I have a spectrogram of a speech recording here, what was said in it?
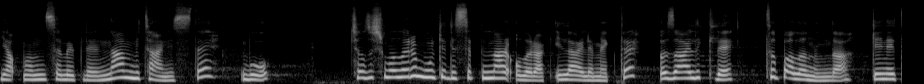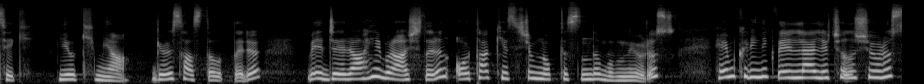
yapmamın sebeplerinden bir tanesi de bu. Çalışmaları multidisipliner olarak ilerlemekte. Özellikle tıp alanında genetik, biyokimya, göğüs hastalıkları ve cerrahi branşların ortak kesişim noktasında bulunuyoruz. Hem klinik verilerle çalışıyoruz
